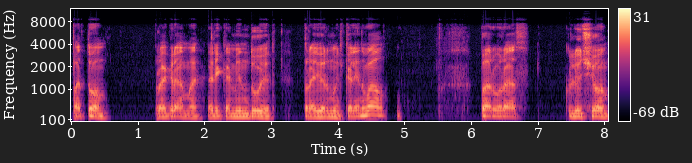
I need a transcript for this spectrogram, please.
Потом программа рекомендует провернуть коленвал пару раз ключом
